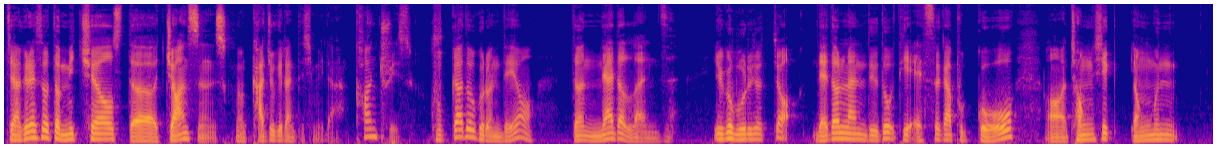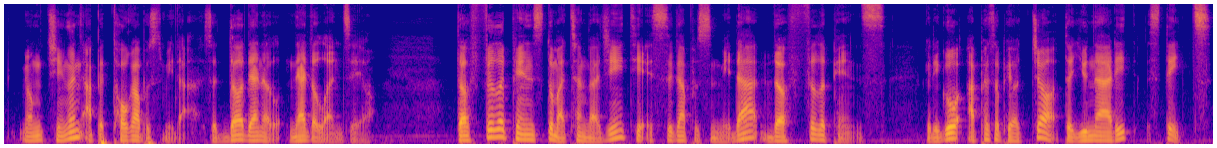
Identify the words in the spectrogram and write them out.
자, 그래서 the Mitchells, the Johnsons, 가족이란 뜻입니다. countries, 국가도 그런데요. the Netherlands, 이거 모르셨죠? 네덜란드도 뒤에 s가 붙고 어, 정식 영문 명칭은 앞에 더가 붙습니다. 그래서 the Netherlands예요. The Philippines도 마찬가지 뒤에 s가 붙습니다. The Philippines. 그리고 앞에서 배웠죠? The United States.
